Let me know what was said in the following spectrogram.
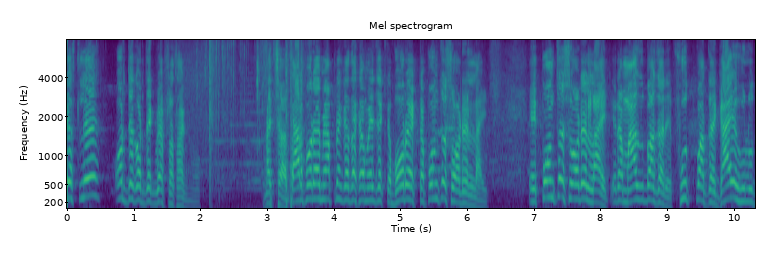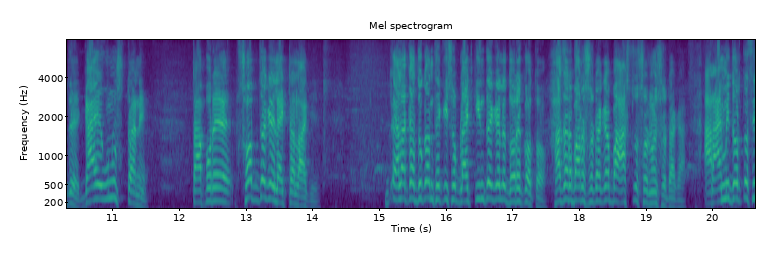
বেচলে অর্ধেক অর্ধেক ব্যবসা থাকব। আচ্ছা তারপরে আমি আপনাকে দেখাবো এই যে একটা বড় একটা পঞ্চাশ ওয়ার্ডের লাইট এই পঞ্চাশ ওয়ার্ডের লাইট এটা মাছ বাজারে ফুটপাতে গায়ে হলুদে গায়ে অনুষ্ঠানে তারপরে সব জায়গায় লাইটটা লাগে। এলাকা দোকান থেকে সব লাইট কিনতে গেলে ধরে কত? হাজার বারোশো টাকা বা আটশোশো নয়শো টাকা। আর আমি ধরতেছি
